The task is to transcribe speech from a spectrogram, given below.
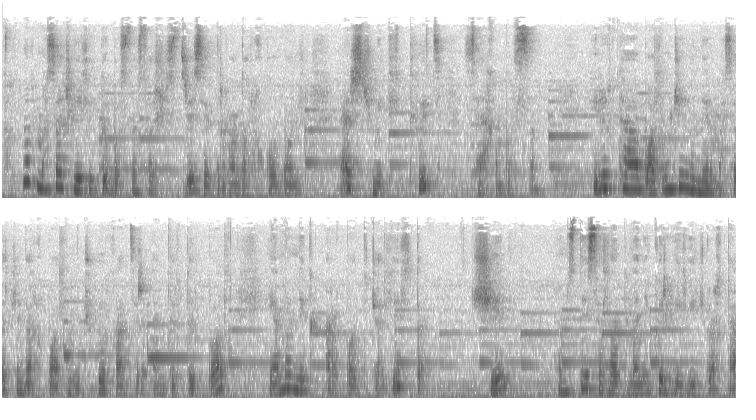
Тогтмол массаж хийлгдэг болсноос хойш стресс ядаргаанд орохгүй болж арьсч мэдгэтгэж сайхан болсон. Хэрэг та боломжийн үнээр массажинд орох боломжгүй газар амьдардаг бол ямар нэг арга бодож олё л доо. Жишээ нь хумсны салонд маникюр хийлгэж байхдаа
